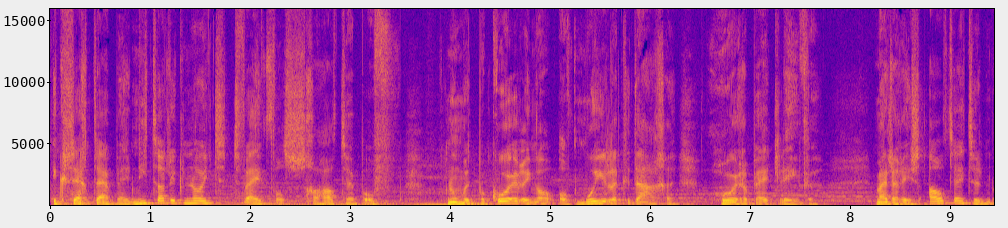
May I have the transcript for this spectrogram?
Ik zeg daarbij niet dat ik nooit twijfels gehad heb of noem het bekoringen of moeilijke dagen horen bij het leven. Maar er is altijd een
